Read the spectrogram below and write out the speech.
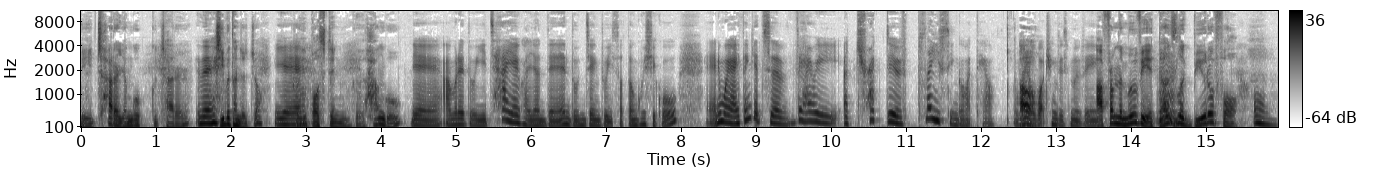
이 차를 영국 그 차를 네. 집에 던졌죠. 예. 거기 버스팅 그 항구. 예, 아무래도 이 차에 관련된 논쟁도 있었던 곳이고. Anyway, I think it's a very attractive place인 것 같아요. While Oh. watching this movie. Uh, from the movie, it does look beautiful. 어,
